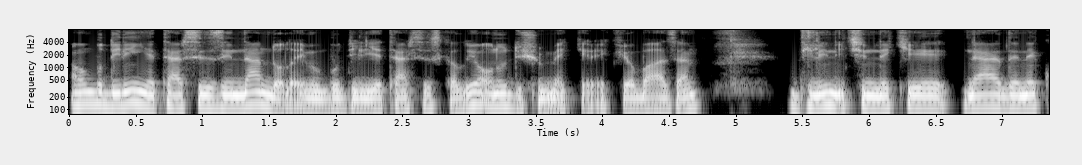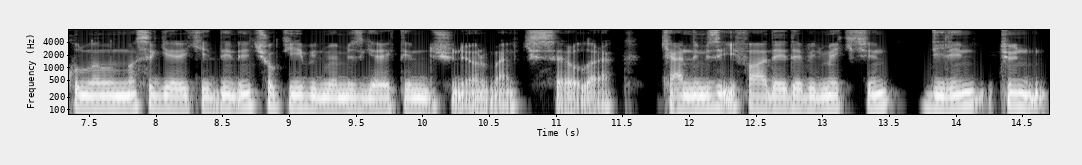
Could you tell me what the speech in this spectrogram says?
Ama bu dilin yetersizliğinden dolayı mı bu dil yetersiz kalıyor onu düşünmek gerekiyor bazen. Dilin içindeki nerede ne kullanılması gerektiğini çok iyi bilmemiz gerektiğini düşünüyorum ben kişisel olarak. Kendimizi ifade edebilmek için dilin tüm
